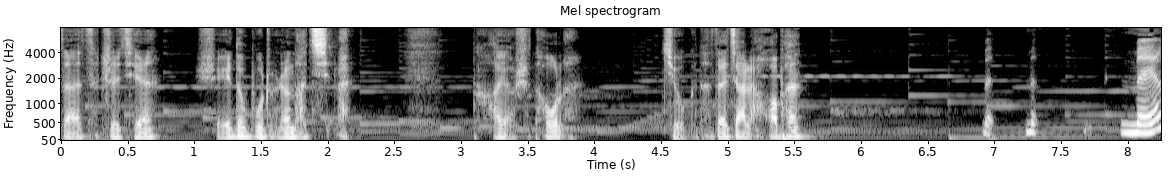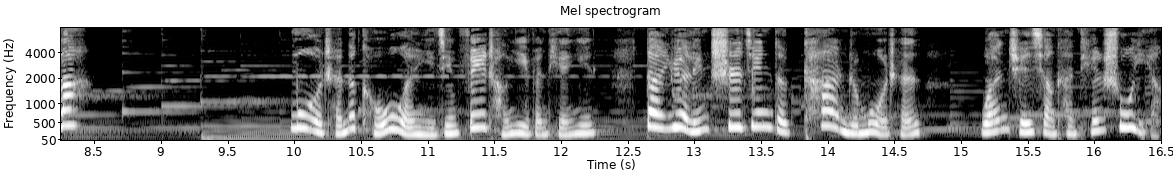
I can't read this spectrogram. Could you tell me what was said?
在此之前，谁都不准让他起来。他要是偷懒，就给他再加俩花盆。没没没了。墨尘的口吻已经非常义愤填膺，但岳林吃惊的看着墨尘，完全像看天书一样。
